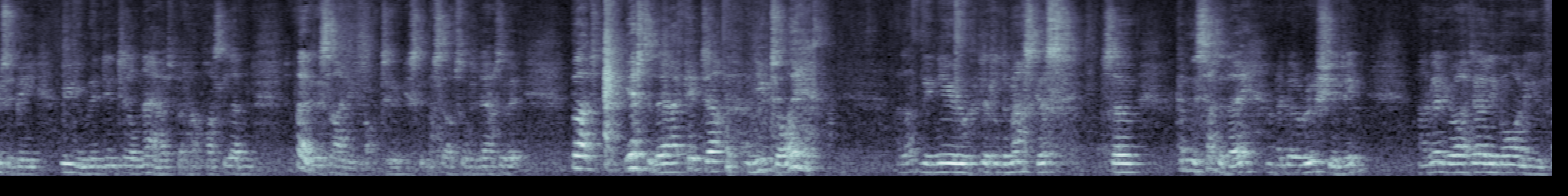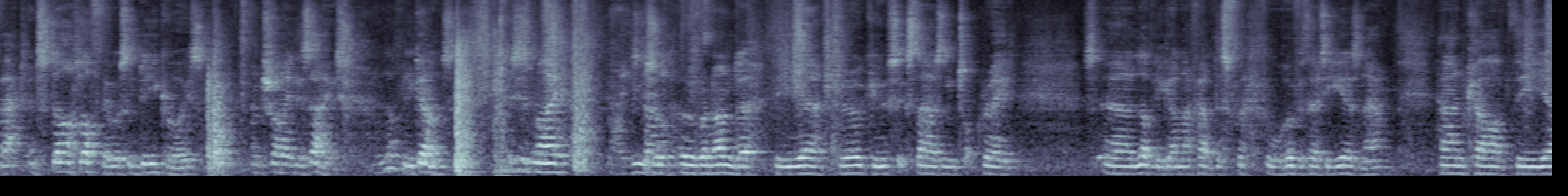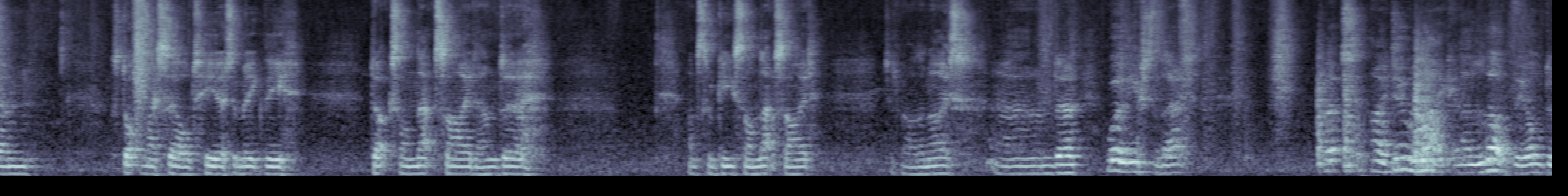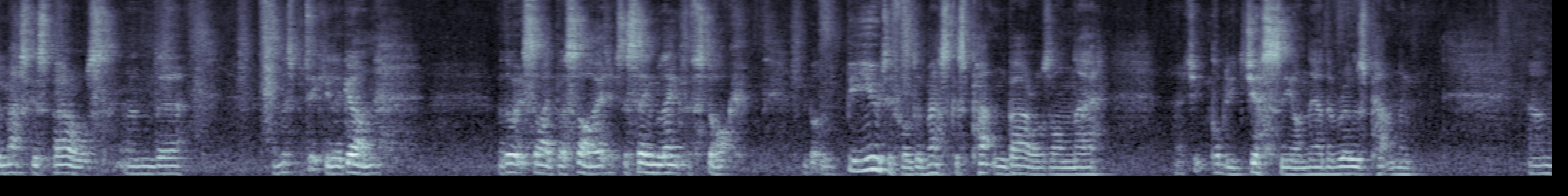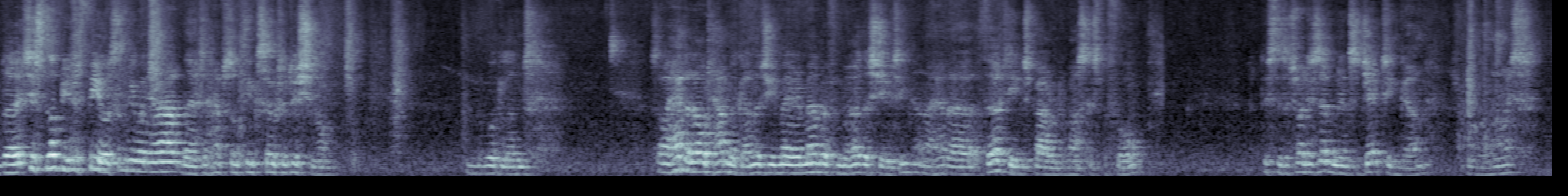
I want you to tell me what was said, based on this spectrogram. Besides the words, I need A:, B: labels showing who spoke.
A: due to be really windy until now, it's about half past 11, so I decided not to, just get myself sorted out of it. But yesterday I picked up a new toy, a lovely new little Damascus, so coming Saturday, I'm going to go roost shooting, I'm going to go out early morning in fact, and start off there with some decoys, and try this out. Lovely guns. This is my my usual over and under the uh, Roku 6000 top grade. A lovely gun. I've had this for, for over 30 years now. Hand carved the um, stock myself here to make the ducks on that side and uh, and some geese on that side, which is rather nice. And uh, well used to that. But I do like and I love the old Damascus barrels and uh, on this particular gun although it's side by side, it's the same length of stock. We've got the beautiful Damascus pattern barrels on there. As you can probably just see on there, the rose patterning. And uh, it's just lovely to feel, something when you're out there, to have something so traditional in the woodland. So I had an old hammer gun, as you may remember from my other shooting, and I had a 30 inch barrel Damascus before. This is a 27 inch ejecting gun, it's rather nice.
